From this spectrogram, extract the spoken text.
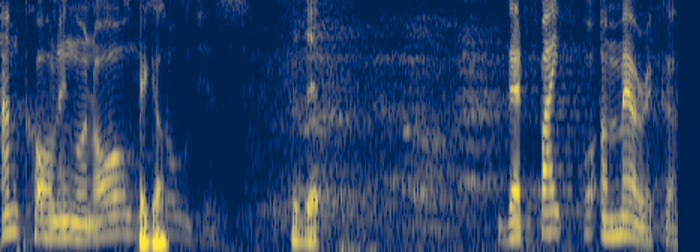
I'm calling on all Here the go. soldiers This is it. that fight for America.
